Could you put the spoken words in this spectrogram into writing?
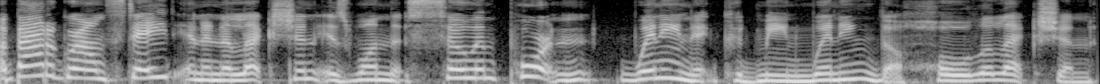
A battleground state in an election is one that's so important, winning it could mean winning the whole election,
